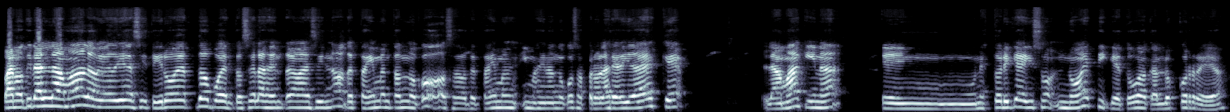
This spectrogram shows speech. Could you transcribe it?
Para no tirar la mala, yo dije, si tiro esto, pues entonces la gente va a decir, no, te estás inventando cosas, o te estás imaginando cosas. Pero la realidad es que la máquina, en una story que hizo, no etiquetó a Carlos Correa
